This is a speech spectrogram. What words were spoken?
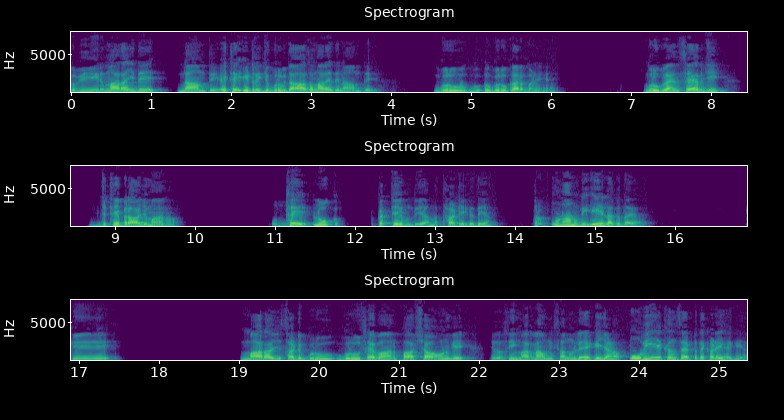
ਕਬੀਰ ਮਹਾਰਾਜ ਦੇ ਨਾਮ ਤੇ, ਇੱਥੇ ਇਟਲੀ ਚ ਗੁਰਵਿਦਾਸ ਮਹਾਰਾਜ ਦੇ ਨਾਮ ਤੇ ਗੁਰੂ ਗੁਰੂ ਘਰ ਬਣੇ ਆ। ਗੁਰੂ ਗ੍ਰੰਥ ਸਾਹਿਬ ਜੀ ਜਿੱਥੇ ਬਿਰਾਜਮਾਨ ਆ, ਉੱਥੇ ਲੋਕ ਇਕੱਠੇ ਹੁੰਦੇ ਆ, ਮੱਥਾ ਟੇਕਦੇ ਆ, ਪਰ ਉਹਨਾਂ ਨੂੰ ਵੀ ਇਹ ਲੱਗਦਾ ਆ ਕਿ ਮਹਾਰਾਜ ਸਾਡੇ ਗੁਰੂ ਗੁਰੂ ਸਾਹਿਬਾਨ ਪਾਤਸ਼ਾਹ ਆਉਣਗੇ, ਜਦੋਂ ਅਸੀਂ ਮਰਨਾ ਉਹ ਨਹੀਂ ਸਾਨੂੰ ਲੈ ਕੇ ਜਾਣਾ। ਉਹ ਵੀ ਇਹ ਕਨਸੈਪਟ ਤੇ ਖੜੇ ਹੈਗੇ ਆ।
